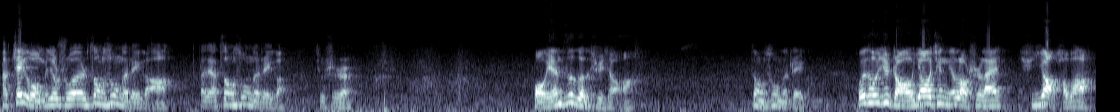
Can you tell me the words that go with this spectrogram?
啊，这个我们就说的是赠送的这个啊，大家赠送的这个就是保研资格的学校啊，赠送的这个，回头去找邀请你老师来去要，好不好？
